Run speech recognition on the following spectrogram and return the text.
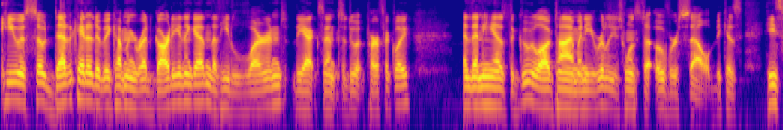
He was so dedicated to becoming Red Guardian again that he learned the accent to do it perfectly. And then he has the gulag time and he really just wants to oversell because he's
